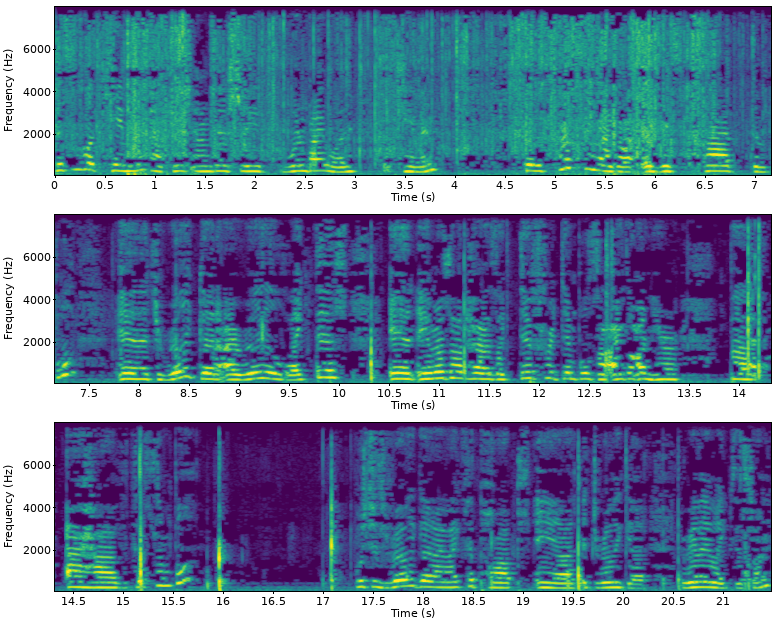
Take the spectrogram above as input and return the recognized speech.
This is what came in the package, and I'm going to show you one by one what came in. So the first thing I got is this crab dimple, and it's really good. I really like this, and Amazon has like different dimples that I got on here, but I have this dimple, which is really good. I like the pops, and it's really good. I really like this one.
